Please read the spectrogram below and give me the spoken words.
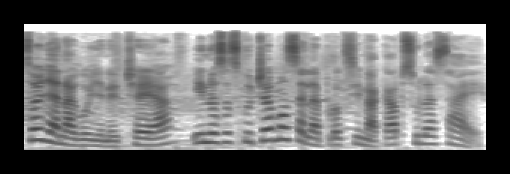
Soy Ana Goyenechea y nos escuchamos en la próxima cápsula SAE.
